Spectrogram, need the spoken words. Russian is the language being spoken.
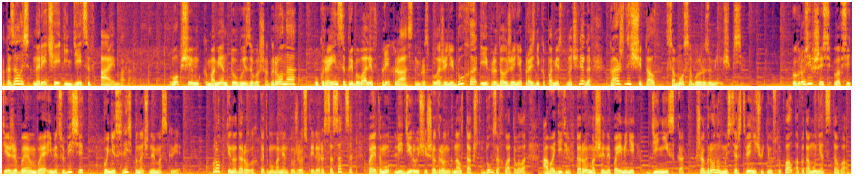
Оказалось, наречие индейцев Аймара. В общем, к моменту вызова Шагрона украинцы пребывали в прекрасном расположении духа и продолжение праздника по месту ночлега каждый считал само собой разумеющимся. Погрузившись во все те же BMW и Mitsubishi, понеслись по ночной Москве. Пробки на дорогах к этому моменту уже успели рассосаться, поэтому лидирующий шагрон гнал так, что дух захватывало, а водитель второй машины по имени Дениска Шагрону в мастерстве ничуть не уступал, а потому не отставал.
